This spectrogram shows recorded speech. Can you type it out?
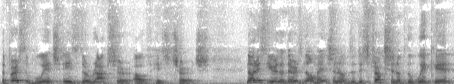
The first of which is the rapture of his church. Notice here that there is no mention of the destruction of the wicked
